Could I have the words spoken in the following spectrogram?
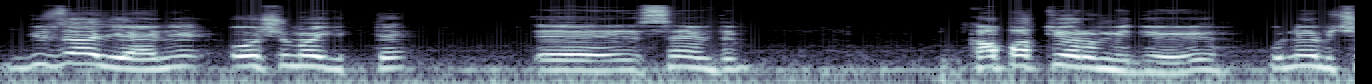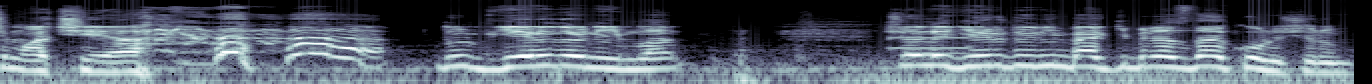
Güzel yani hoşuma gitti. Ee, sevdim. Kapatıyorum videoyu. Bu ne biçim açı ya? Dur geri döneyim lan. Şöyle geri döneyim belki biraz daha konuşurum.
